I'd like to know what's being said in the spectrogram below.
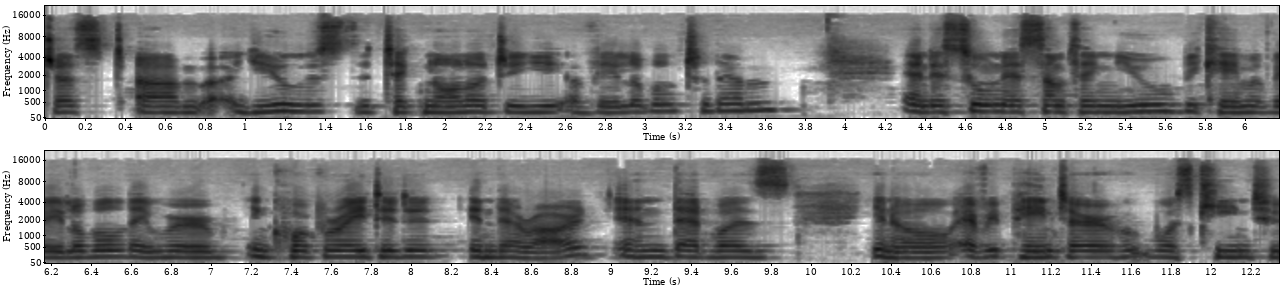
just um, used the technology available to them. And as soon as something new became available, they were incorporated it in their art. And that was, you know, every painter was keen to,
